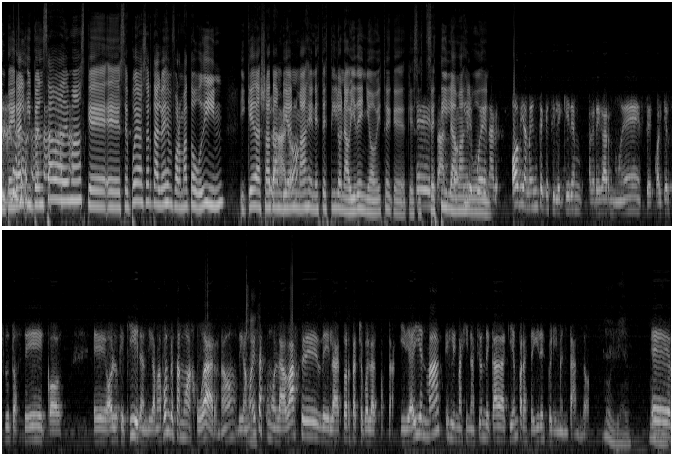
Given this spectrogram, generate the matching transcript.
integral y pensaba además que eh, se puede hacer tal vez en formato budín y queda ya también más en este estilo navideño, ¿viste? Que, se, estila más el budín. Obviamente que si le quieren agregar nueces, cualquier fruto seco, eh, o lo que quieran, digamos. Después empezamos a jugar, ¿no? Digamos, esa es como la base de la torta chocolatosa. Y de ahí en más es la imaginación de cada quien para seguir experimentando. Muy bien. Eh,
